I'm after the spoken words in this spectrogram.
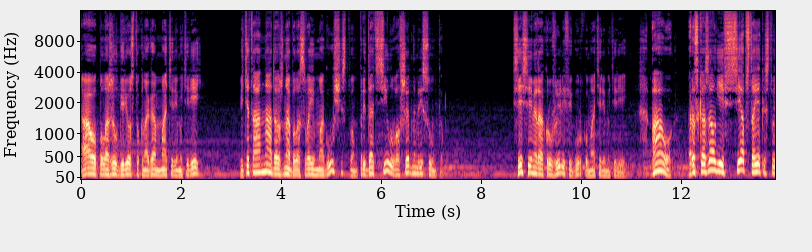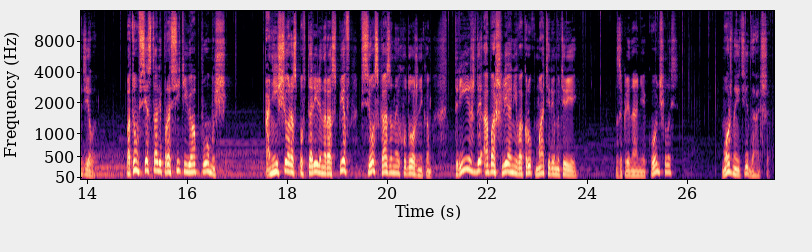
Ао положил бересту к ногам матери матерей, ведь это она должна была своим могуществом придать силу волшебным рисункам. Все семеро окружили фигурку матери матерей. Ао рассказал ей все обстоятельства дела. Потом все стали просить ее о помощи. Они еще раз повторили на распев все сказанное художником. Трижды обошли они вокруг матери матерей. Заклинание кончилось. Можно идти дальше.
